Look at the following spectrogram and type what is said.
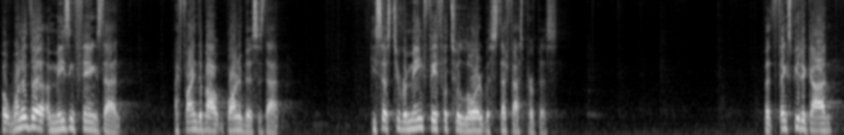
But one of the amazing things that I find about Barnabas is that he says to remain faithful to the Lord with steadfast purpose. But thanks be to God,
